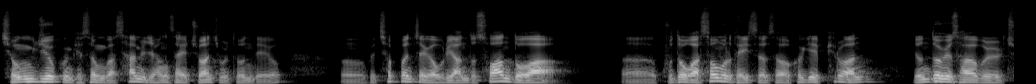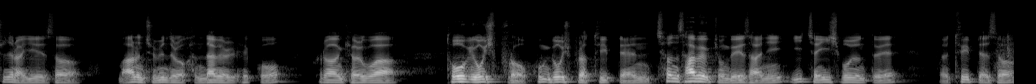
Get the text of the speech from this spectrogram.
정주요건 개선과 삼일제 향상에 주안점을 두는데요. 어, 그 첫 번째가 우리 안도 소안도와 어, 구도가 섬으로 돼 있어서 거기에 필요한 연도교 사업을 추진하기 위해서 많은 주민들과 간담회를 했고 그러한 결과 도읍이 50%, 군비 50%가 투입된 1,400억 정도 예산이 2025년도에 어, 투입돼서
